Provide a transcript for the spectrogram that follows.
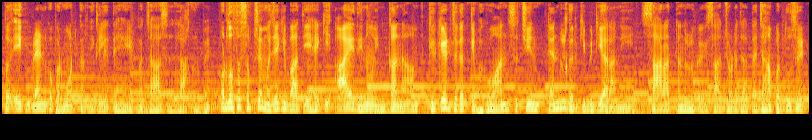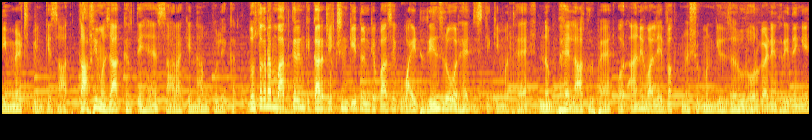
तो एक ब्रांड को प्रमोट करने के लेते हैं पचास लाख रुपए। और दोस्तों, सबसे मज़े की बात यह है की आए दिनों इनका नाम क्रिकेट जगत के भगवान सचिन तेंदुलकर की बिटिया रानी सारा तेंदुलकर के साथ जोड़ा जाता है, जहाँ पर दूसरे टीममेट्स भी इनके साथ काफ़ी मज़ाक करते हैं सारा के नाम को लेकर। दोस्तों, अगर हम बात करें इनके कार कलेक्शन की तो इनके पास एक व्हाइट रेंज रोवर है, जिसकी कीमत है नब्बे लाख रुपए, और आने वाले वक्त में शुभमन गिल ज़रूर और गाड़ियाँ खरीदेंगे,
